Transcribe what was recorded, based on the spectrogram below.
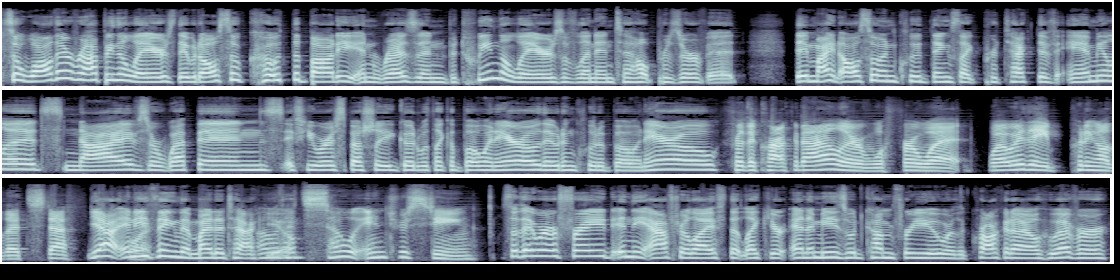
So while they're wrapping the layers, they would also coat the body in resin between the layers of linen to help preserve it. They might also include things like protective amulets, knives, or weapons. If you were especially good with like a bow and arrow, they would include a bow and arrow. For the crocodile or for what? What were they putting all that stuff? Yeah, anything that might attack Oh, you. that's so interesting. So they were afraid in the afterlife that like your enemies would come for you or the crocodile, whoever.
